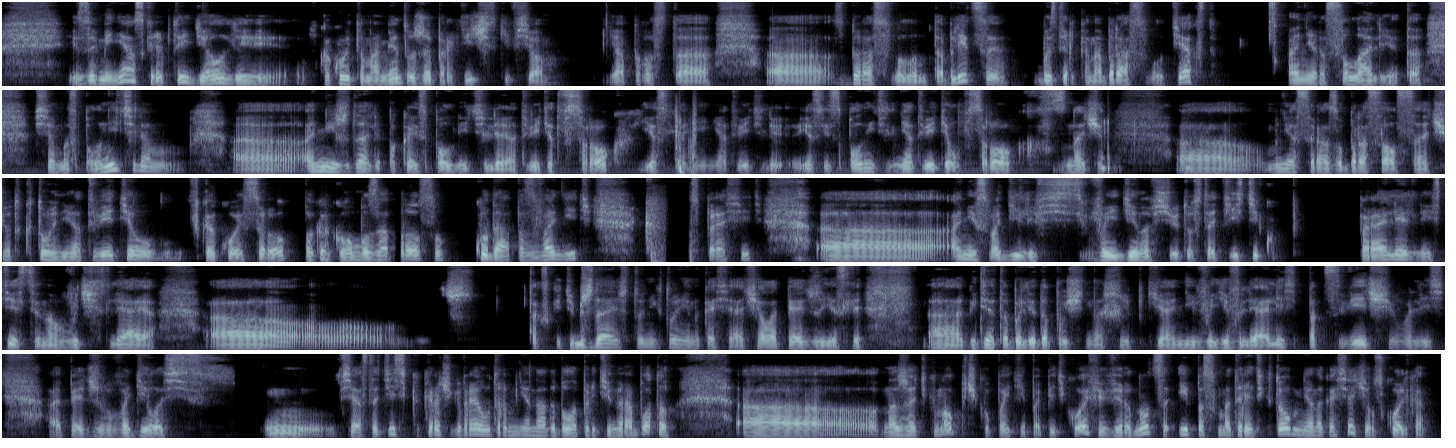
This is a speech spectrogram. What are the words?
Из-за меня скрипты делали в какой-то момент уже практически все. Я просто э, сбрасывал им таблицы, быстренько набрасывал текст, они рассылали это всем исполнителям. А, они ждали, пока исполнители ответят в срок. Если они не ответили, если исполнитель не ответил в срок, значит, а, мне сразу бросался отчет, кто не ответил, в какой срок, по какому запросу. куда позвонить, спросить. А, они сводили воедино всю эту статистику, параллельно, естественно, вычисляя так сказать, убеждаясь, что никто не накосячил. Опять же, если а, где-то были допущены ошибки, они выявлялись, подсвечивались, опять же, выводилась вся статистика. Короче говоря, утром мне надо было прийти на работу, а, нажать кнопочку, пойти попить кофе, вернуться и посмотреть, кто у меня накосячил, сколько.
